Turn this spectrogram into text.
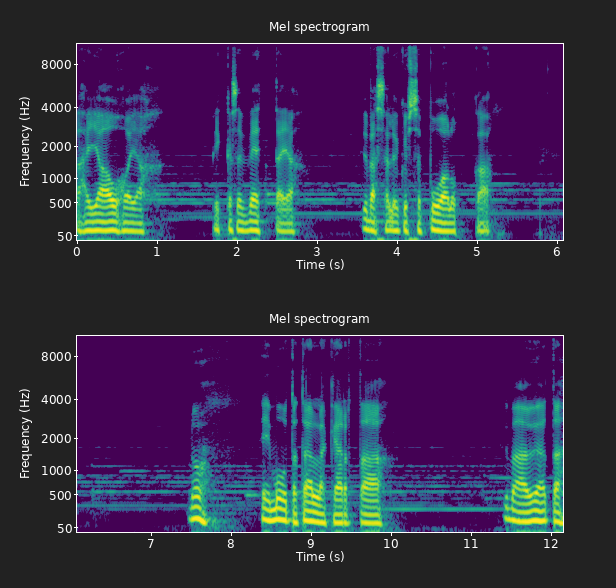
vähän jauhoja, pikkasen vettä ja hyvässä lykyssä puolukkaa. No, ei muuta tällä kertaa. Hyvää yötä,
